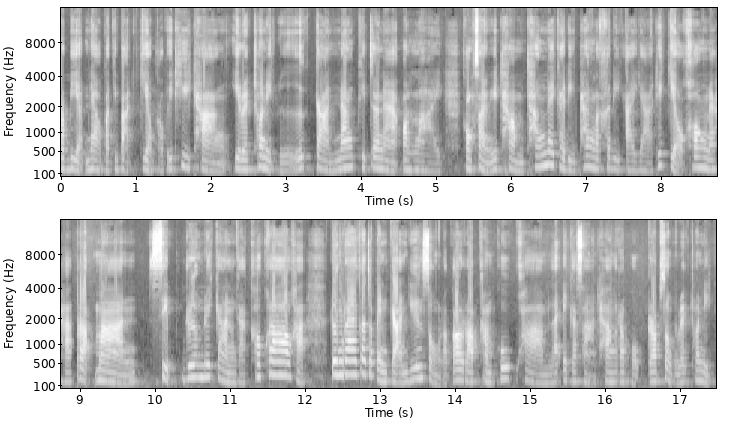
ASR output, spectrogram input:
ระเบียบแนวปฏิบัติเกี่ยวกับวิธีทางอิเล็กทรอนิกส์หรือการนั่งพิจารณาออนไลน์ ของสารยุติธรรมทั้งในคดีแพ่งและคดีอาญาที่เกี่ยวข้องนะคะ ประมาณ 10 เรื่องด้วยกันค่ะคร่าวๆค่ะ เรื่องแรกก็จะเป็นการยื่นส่งแล้วก็รับคำคู่ความและเอกสารทางระบบรับส่งอิเล็กทรอนิกส์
